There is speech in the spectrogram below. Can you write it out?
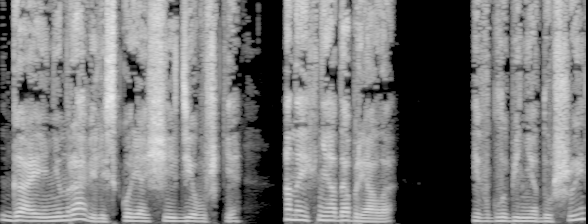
Гае не нравились курящие девушки, она их не одобряла. И в глубине души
